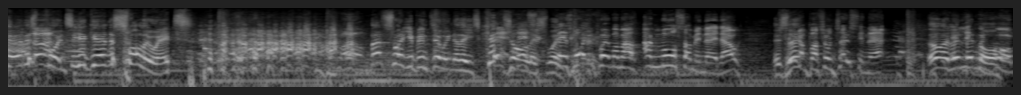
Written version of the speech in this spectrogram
couple of bonus points, are you going to swallow it? That's what you've been doing to these kids all this week. There's what you put in my mouth and more some in there now. Is You've there? got butter and toast in there. Oh, a little bit more.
